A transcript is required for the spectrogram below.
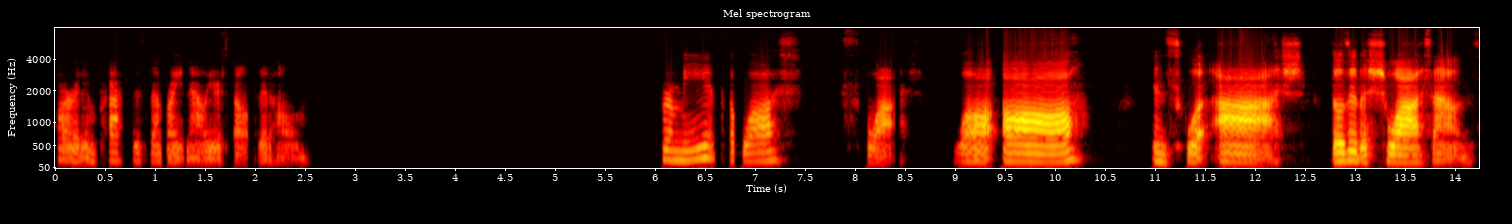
hard and practice them right now yourself at home. For me, it's the wash, squash. Wa ah and squash. Those are the schwa sounds.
